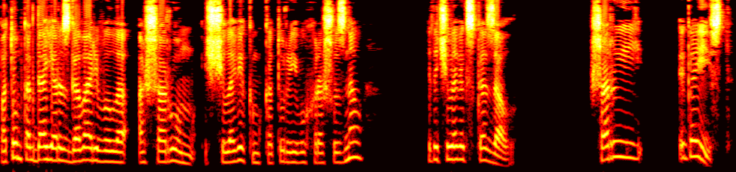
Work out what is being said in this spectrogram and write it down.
Потом, когда я разговаривала о Шаром с человеком, который его хорошо знал, этот человек сказал, «Шары — эгоист,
